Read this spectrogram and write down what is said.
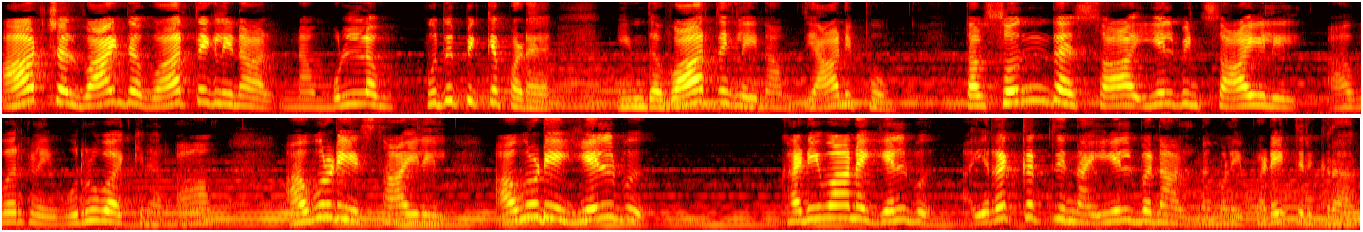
ஆற்றல் வாய்ந்த வார்த்தைகளினால் நம் உள்ளம் புதுப்பிக்கப்பட இந்த வார்த்தைகளை நாம் தியானிப்போம். தம் சொந்த சா இயல்பின் சாயலில் அவர்களை உருவாக்கினார். ஆம் அவருடைய சாயலில் அவருடைய இயல்பு கனிவான இயல்பு இரக்கத்தின் இயல்பினால் நம்மளை படைத்திருக்கிறார்.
